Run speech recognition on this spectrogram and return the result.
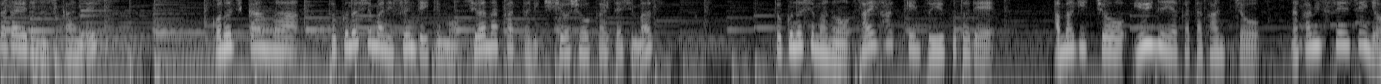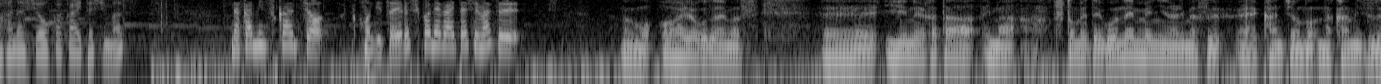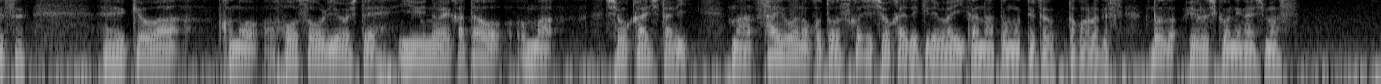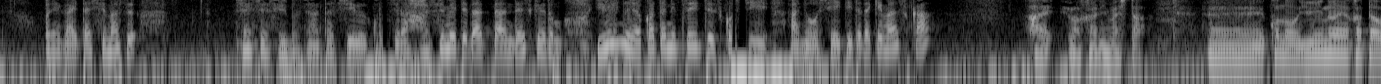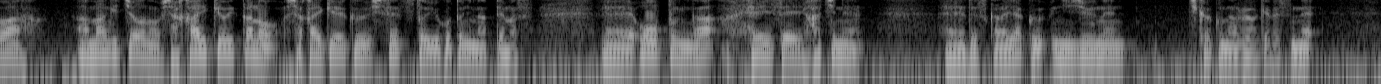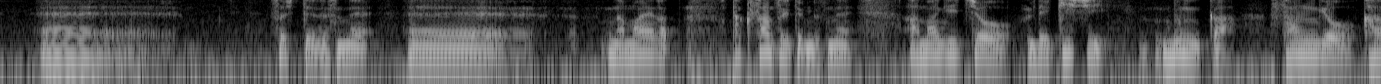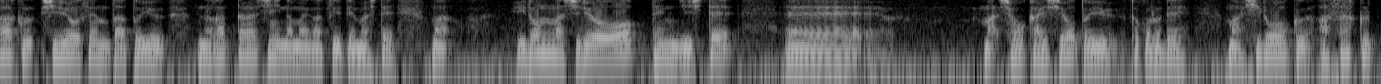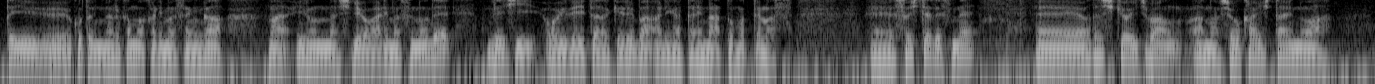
結の館だよりの時間です。この時間は徳之島に住んでいても知らなかった歴史を紹介いたします。徳之島の再発見ということで天城町結の館館長中水先生にお話をお伺いいたします。中水館長本日はよろしくお願いいたします。どうもおはようございます。えー、家の館、今、勤めて5年目になります、えー、館長の中水です。えー、今日はこの放送を利用して結の絵方を、まあ、紹介したり、まあ、最後のことを少し紹介できればいいかなと思っているところです。どうぞよろしくお願いします。お願いいたします。先生すいません。私こちら初めてだったんですけれども結の館について少しあの教えていただけますか？はいわかりました、えー、この結の館は天城町の社会教育課の社会教育施設ということになっています。えー、オープンが平成8年、えー、ですから約20年近くなるわけですね。えー、そしてですね、えー、名前がたくさんついてるんですね。天城町歴史、文化、産業科学資料センターという長ったらしい名前がついていまして、まあ、いろんな資料を展示して、えーまあ、紹介しようというところで、まあ、広く浅くっていうことになるかも分かりませんが、まあ、いろんな資料がありますのでぜひおいでいただければありがたいなと思ってます、えー、そしてですね、えー、私今日一番あの紹介したいのは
